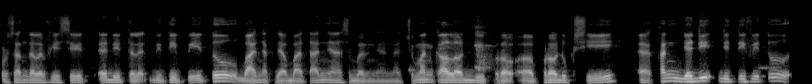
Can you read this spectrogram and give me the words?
perusahaan televisi eh, di tele- di TV itu banyak jabatannya sebenarnya. Nah, cuman kalau di pro- eh, produksi eh, kan jadi di TV itu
